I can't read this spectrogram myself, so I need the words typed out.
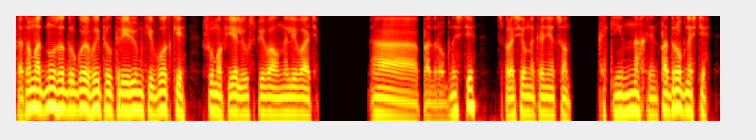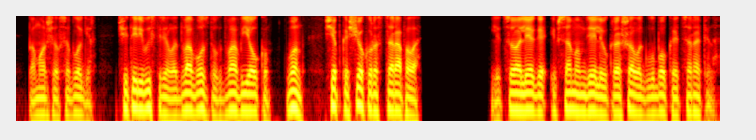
Потом одну за другой выпил три рюмки водки, Шумов еле успевал наливать. «А подробности?» — спросил наконец он. «Какие нахрен подробности?» — поморщился блогер. «Четыре выстрела, два воздух, два в елку. Вон, щепка щеку расцарапала». Лицо Олега и в самом деле украшала глубокая царапина.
